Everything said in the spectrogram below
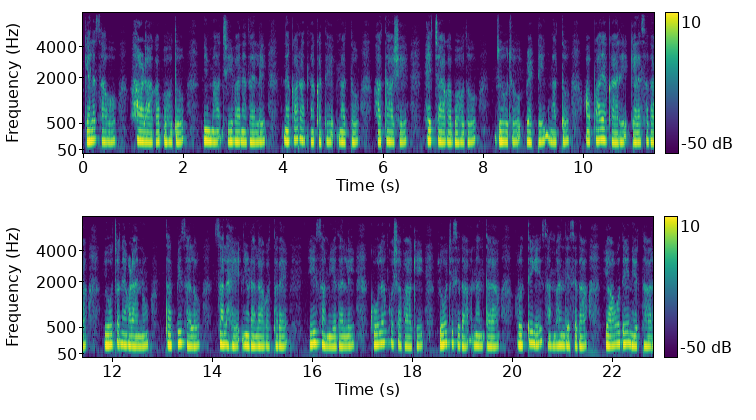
ಕೆಲಸವು ಹಾಳಾಗಬಹುದು. ನಿಮ್ಮ ಜೀವನದಲ್ಲಿ ನಕಾರಾತ್ಮಕತೆ ಮತ್ತು ಹತಾಶೆ ಹೆಚ್ಚಾಗಬಹುದು. ಜೂಜು, ಬೆಟ್ಟಿಂಗ್ ಮತ್ತು ಅಪಾಯಕಾರಿ ಕೆಲಸದ ಯೋಜನೆಗಳನ್ನು ತಪ್ಪಿಸಲು ಸಲಹೆ ನೀಡಲಾಗುತ್ತದೆ. ಈ ಸಮಯದಲ್ಲಿ ಕೂಲಂಕುಷವಾಗಿ ಯೋಚಿಸಿದ ನಂತರ ವೃತ್ತಿಗೆ ಸಂಬಂಧಿಸಿದ ಯಾವುದೇ ನಿರ್ಧಾರ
